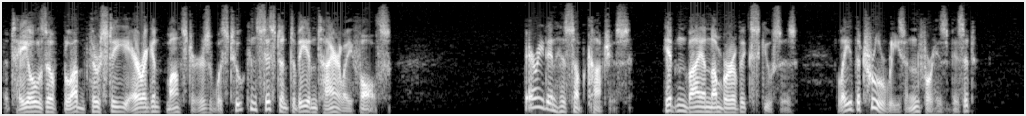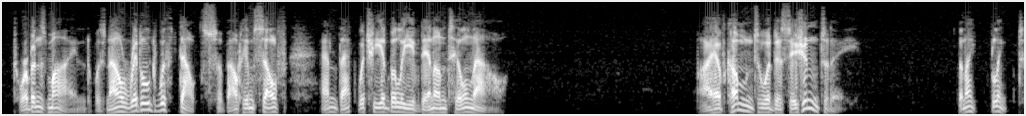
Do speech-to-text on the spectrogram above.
The tales of bloodthirsty, arrogant monsters was too consistent to be entirely false. Buried in his subconscious, hidden by a number of excuses, lay the true reason for his visit. Torben's mind was now riddled with doubts about himself and that which he had believed in until now. I have come to a decision today. The knight blinked.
